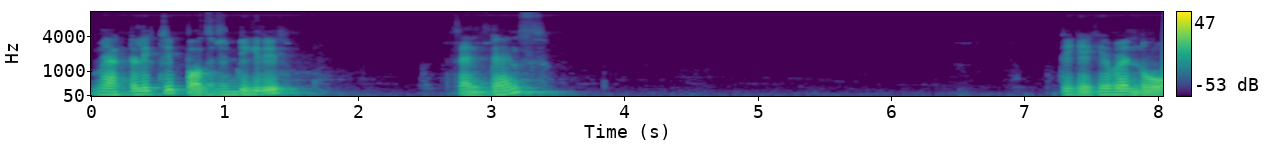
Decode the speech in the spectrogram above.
আমি একটা লিখছি পজিটিভ ডিগ্রির সেন্টেন্স। ঠিক একেবারে no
